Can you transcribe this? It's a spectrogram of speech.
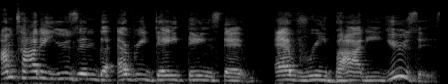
I'm tired of using the everyday things that everybody uses.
